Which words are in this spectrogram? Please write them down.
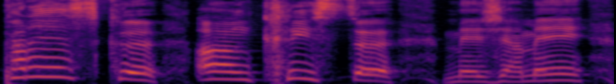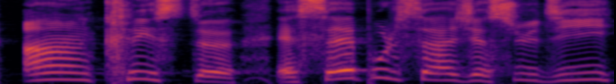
presque en Christ, mais jamais en Christ. Et c'est pour ça que Jésus dit,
